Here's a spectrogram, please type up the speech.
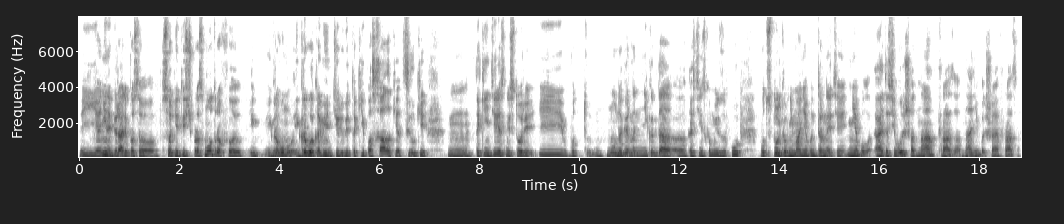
И они набирали просто сотни тысяч просмотров. Игровому, игровой комьюнити любит такие пасхалки, отсылки такие интересные истории. И вот, ну, наверное, никогда э, к астинскому языку вот столько внимания в интернете не было. А это всего лишь одна фраза, одна небольшая фраза.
